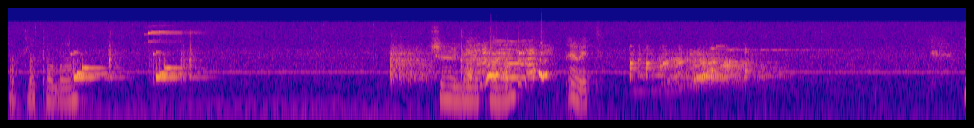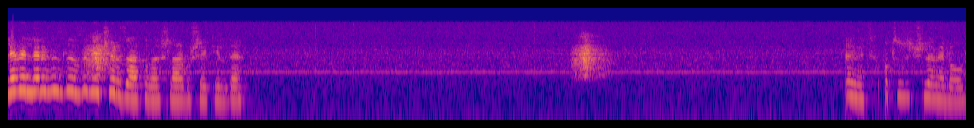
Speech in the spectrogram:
patlatalım. Şöyle yapalım. Evet. Levelleri hızlı hızlı geçiyoruz arkadaşlar bu şekilde. Evet 33 level oldu.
